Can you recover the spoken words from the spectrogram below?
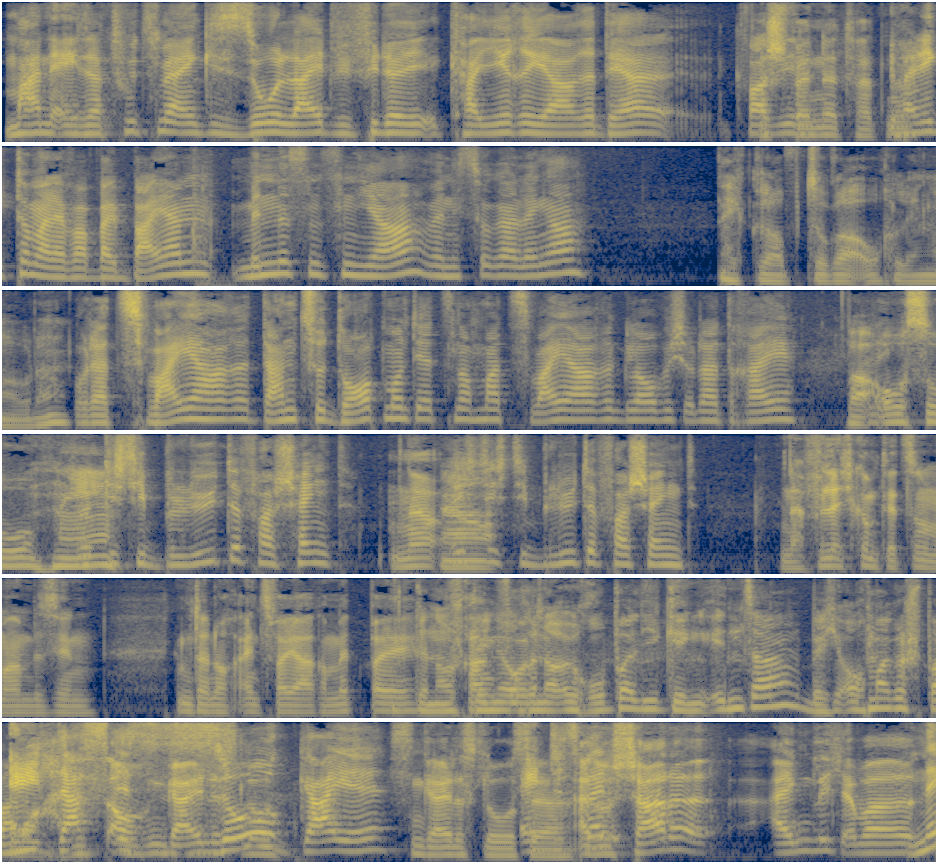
Mann, ey, da tut's mir eigentlich so leid, wie viele Karrierejahre der quasi. Verschwendet hat. Ne? Überleg doch mal, der war bei Bayern mindestens ein Jahr, wenn nicht sogar länger. Ich glaube sogar auch länger, oder? Oder zwei Jahre, dann zu Dortmund jetzt nochmal zwei Jahre, glaube ich, oder drei. War auch so, nee. Wirklich die Blüte verschenkt. Ja. Richtig die Blüte verschenkt. Na, vielleicht kommt jetzt noch mal ein bisschen, nimmt er noch ein, zwei Jahre mit bei Genau, spielen auch in der Europa League gegen Inter. Bin ich auch mal gespannt. Ey, das ist auch ein geiles so Los. geil. Das ist ein geiles Los, Ey, ja. das Also schade eigentlich, aber Nee,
